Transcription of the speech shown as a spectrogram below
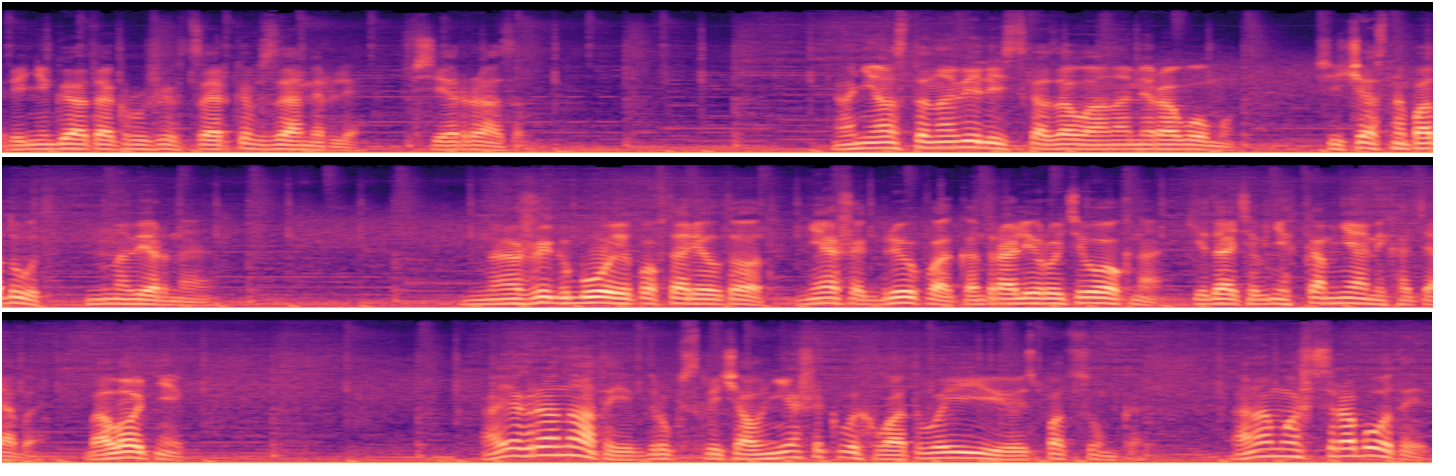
Ренегаты, окружив церковь, замерли. Все разом. «Они остановились», — сказала она мировому. «Сейчас нападут, наверное». «Ножи к бою», — повторил тот. «Нешек, Брюква, контролируйте окна. Кидайте в них камнями хотя бы. Болотник!» «А я гранатой!» — вдруг вскричал Нешек, выхватывая ее из-под сумка. «Она, может, сработает!»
